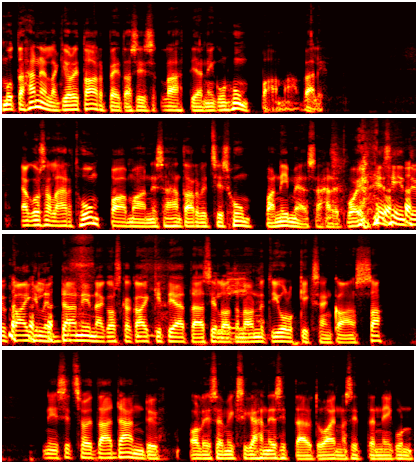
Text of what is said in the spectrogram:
Mutta hänelläkin oli tarpeita siis lähteä niin kuin humppaamaan välillä. Ja kun sä lähdet humppaamaan, niin sähän tarvit siis humppa-nimensä. Hänet voi esiintyä kaikille Daninä, koska kaikki tietää silloin, että ne on nyt julkiksen kanssa. Niin sitten se oli tämä Dandy, oli se, miksi hän esittäytyy aina sitten niin kuin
